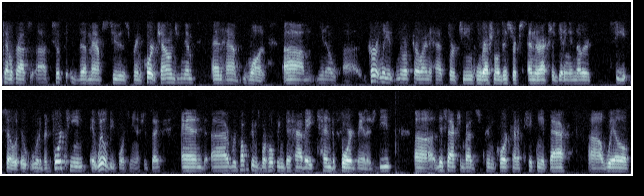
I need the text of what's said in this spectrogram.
Democrats uh, took the maps to the Supreme Court, challenging them, and have won. Um, you know, uh, currently North Carolina has 13 congressional districts, and they're actually getting another seat, so it would have been 14. It will be 14, I should say. And uh, Republicans were hoping to have a 10 to 4 advantage. These, uh, this action by the Supreme Court, kind of kicking it back, uh, will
